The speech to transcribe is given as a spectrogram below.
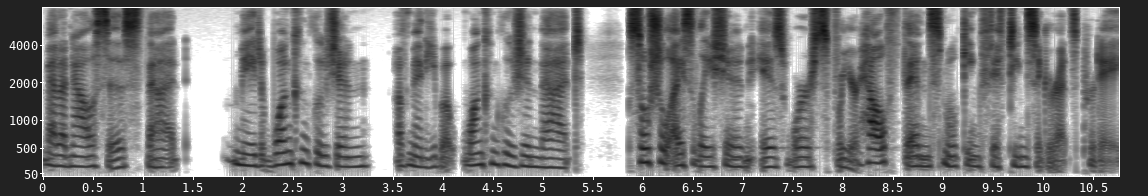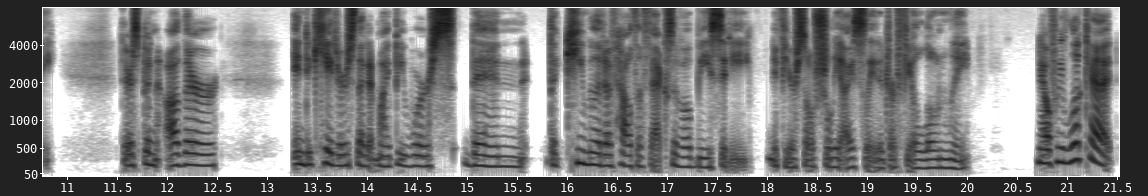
meta-analysis that made one conclusion of many, but one conclusion that social isolation is worse for your health than smoking 15 cigarettes per day. There's been other indicators that it might be worse than the cumulative health effects of obesity if you're socially isolated or feel lonely. Now, if we look at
